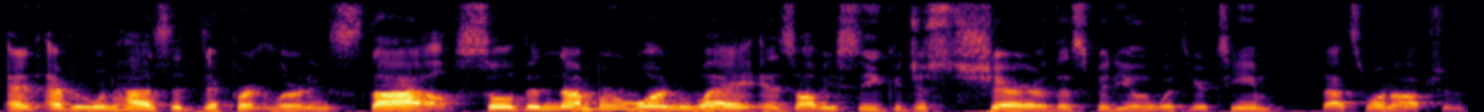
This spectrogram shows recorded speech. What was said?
and everyone has a different learning style. So the number one way is obviously you could just share this video with your team. That's one option.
